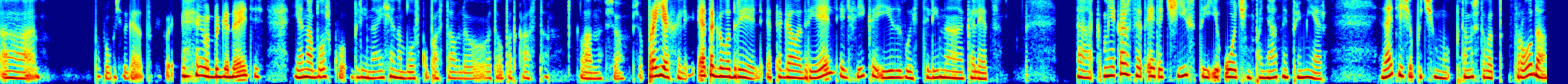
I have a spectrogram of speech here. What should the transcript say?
А, попробуйте догадаться, какой. вот догадаетесь. Я на обложку... Блин, а если я на обложку поставлю этого подкаста? Ладно, все, все, проехали. Это Галадриэль. Это Галадриэль, эльфийка из «Властелина колец». А, мне кажется, это, это чистый и очень понятный пример. Знаете еще почему? Потому что вот Фрода,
